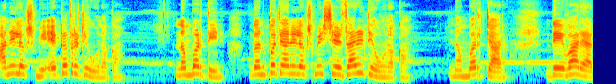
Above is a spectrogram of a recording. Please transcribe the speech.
आणि लक्ष्मी एकत्र ठेवू नका. नंबर तीन गणपती आणि लक्ष्मी शेजारी ठेवू नका. नंबर चार देवाऱ्यात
